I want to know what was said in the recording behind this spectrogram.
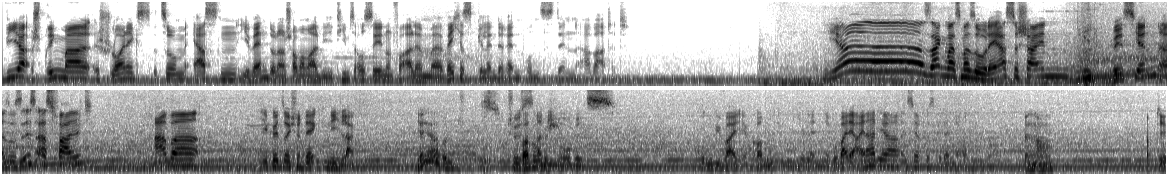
wir springen mal schleunigst zum ersten Event und dann schauen wir mal, wie die Teams aussehen und vor allem, äh, welches Geländerennen uns denn erwartet. Ja, sagen wir es mal so. Der erste Schein trügt ein bisschen. Also es ist Asphalt, aber ihr könnt euch schon denken, nicht lang. Ja, ja. Und tschüss an die. Nobels. Gucken, wie weit ihr kommt. Wobei der eine hat ja, ist ja fürs Gelände aufgebaut. Genau. Ich hab die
